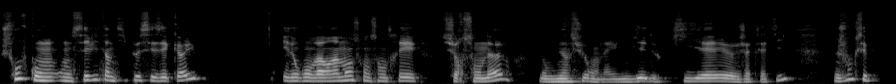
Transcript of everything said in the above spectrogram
je trouve qu'on on s'évite un petit peu ces écueils et donc on va vraiment se concentrer sur son œuvre. Donc bien sûr, on a une idée de qui est, Jacques Tati, mais je trouve que c'est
